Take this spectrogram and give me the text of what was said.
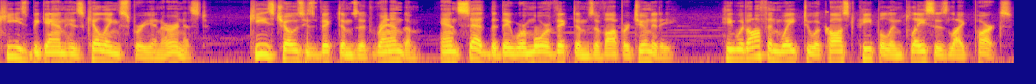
Keyes began his killing spree in earnest. Keyes chose his victims at random and said that they were more victims of opportunity he would often wait to accost people in places like parks,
